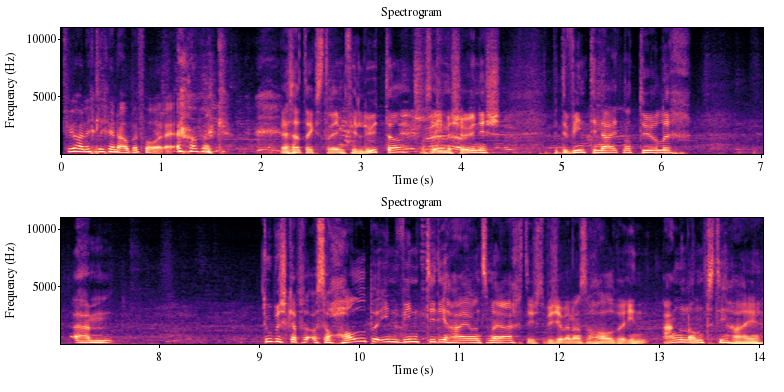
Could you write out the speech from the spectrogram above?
dafür habe ich ein bisschen runterfahren. Es hat extrem viele Leute da, was immer schön ist. Bei der Winter Night natürlich. Ähm, du bist, glaube ich, so halb in Winter daheim, wenn es mir recht ist. Du bist eben auch so halb in England daheim,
